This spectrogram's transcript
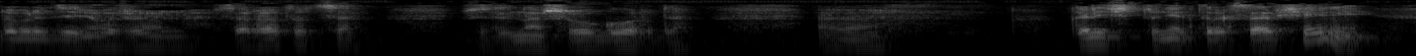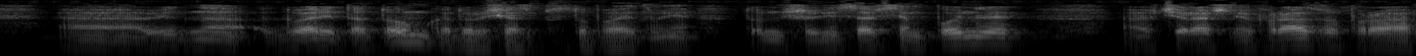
Добрый день, уважаемые саратовцы, жители нашего города. Э, количество некоторых сообщений, э, видно, говорит о том, которое сейчас поступает мне, о том, что не совсем поняли э, вчерашнюю фразу про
